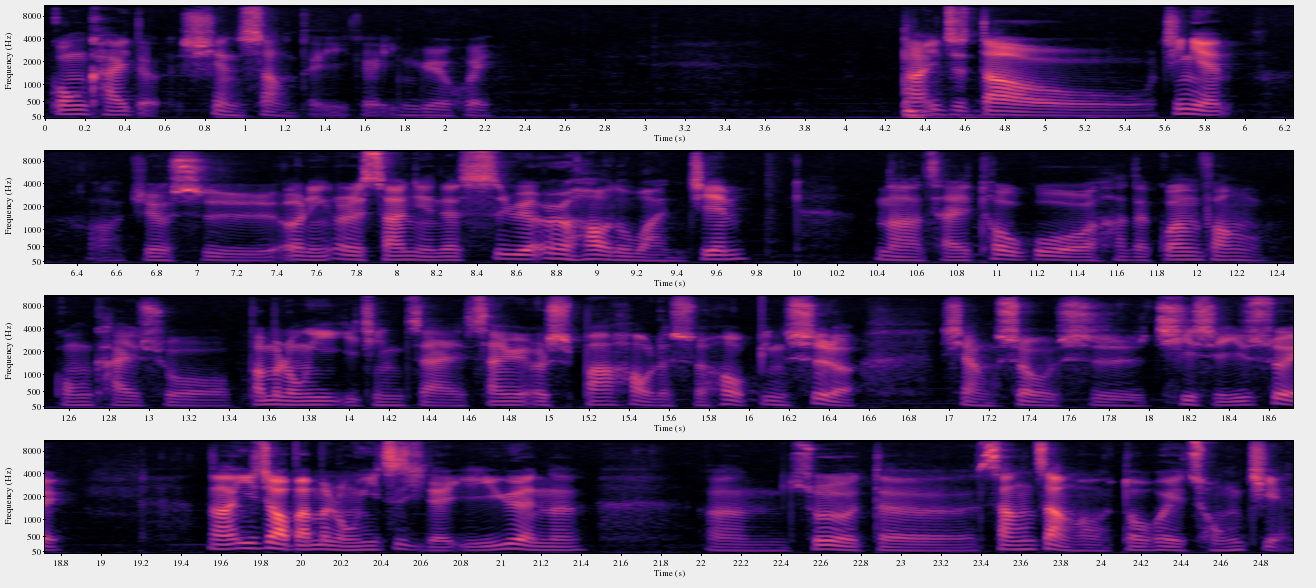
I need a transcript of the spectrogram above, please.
公开的线上的一个音乐会。那一直到今年啊，就是二零二三年的四月二号的晚间，那才透过他的官方公开说，坂本龙一已经在三月二十八号的时候病逝了。享寿是七十一岁。那依照坂本龙一自己的遗愿呢，嗯，所有的丧葬哦都会从简，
